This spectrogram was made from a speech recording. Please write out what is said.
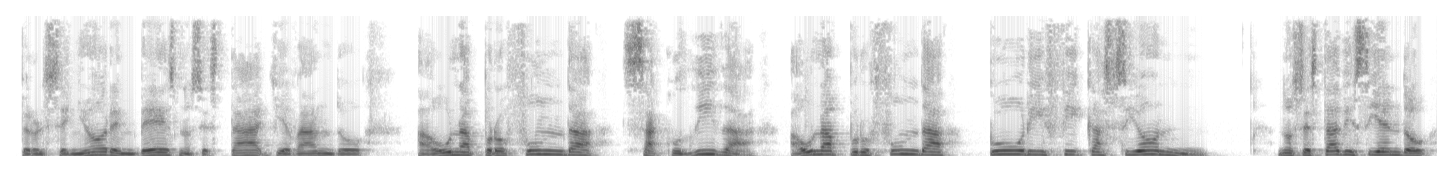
Pero el Señor en vez nos está llevando a una profunda sacudida, a una profunda purificación. Nos está diciendo,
